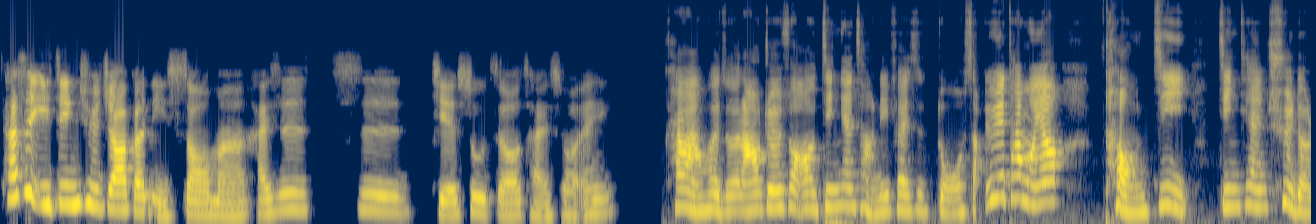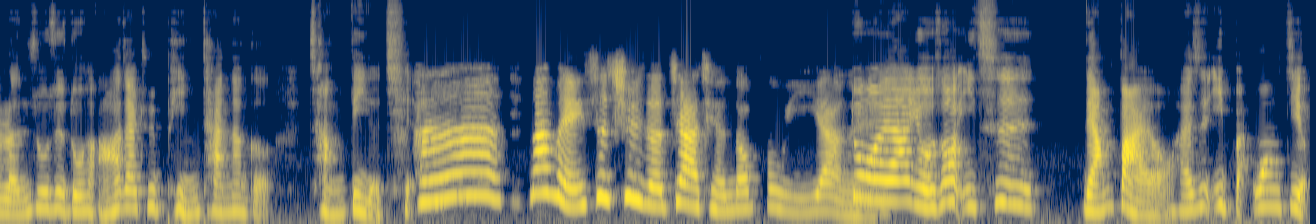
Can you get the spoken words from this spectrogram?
他是一进去就要跟你收吗？还是是结束之后才说？哎，开完会之后，然后就会说哦，今天场地费是多少？因为他们要统计今天去的人数是多少，然后再去平摊那个场地的钱。啊，那每一次去的价钱都不一样。对啊，有时候一次两百哦，还是一百，忘记了。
